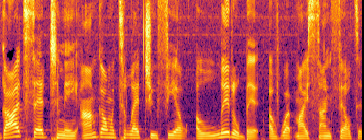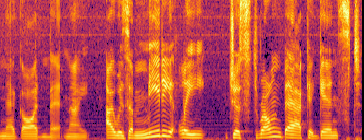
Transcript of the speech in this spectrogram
God said to me, I'm going to let you feel a little bit of what my son felt in that garden that night. I was immediately just thrown back against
